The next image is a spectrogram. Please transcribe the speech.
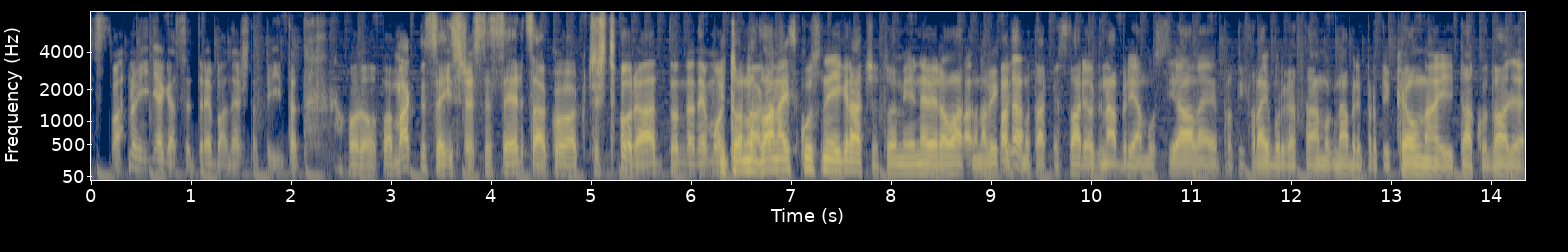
stvarno i njega se treba nešto pitat. Ono, pa makni se iz 16 serca ako, ako ćeš to radit, onda nemoj I to na dva najiskusnije igrača, to mi je nevjerovatno. Pa- Navikli pa smo takve stvari od Gnabrija, Musiale, protiv Freiburga tamo, Gnabry protiv Kölna i tako dalje.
